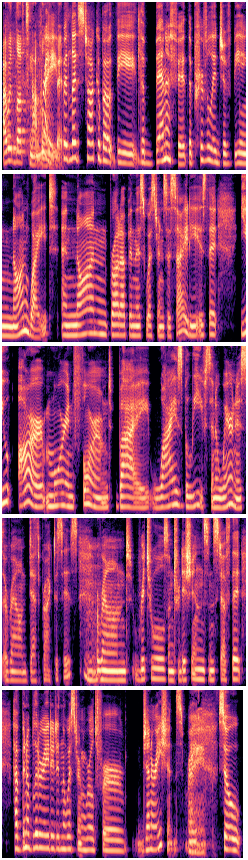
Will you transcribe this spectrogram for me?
I would love to not believe right, it. But let's talk about the the benefit, the privilege of being non-white and non brought up in this Western society is that you are more informed by wise beliefs and awareness around death practices, mm. around rituals and traditions and stuff that have been obliterated in the Western world for generations, right? right. So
